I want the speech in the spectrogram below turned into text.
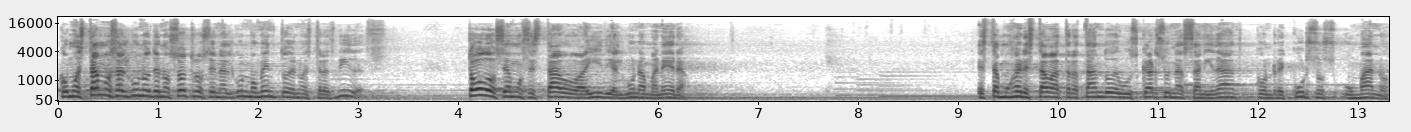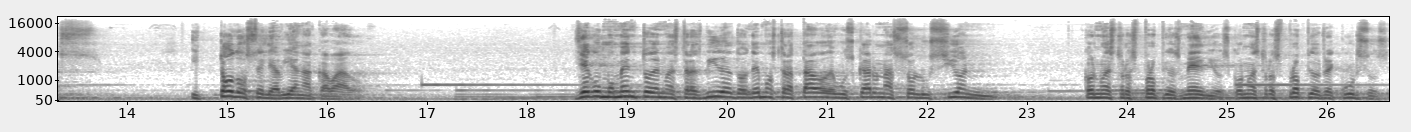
como estamos algunos de nosotros en algún momento de nuestras vidas. Todos hemos estado ahí de alguna manera. Esta mujer estaba tratando de buscarse una sanidad con recursos humanos y todos se le habían acabado. Llega un momento de nuestras vidas donde hemos tratado de buscar una solución con nuestros propios medios, con nuestros propios recursos,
